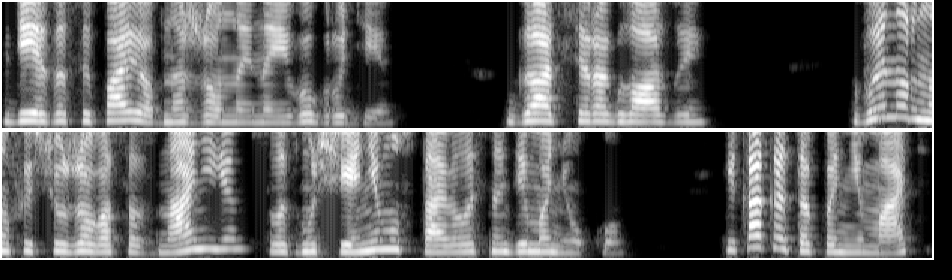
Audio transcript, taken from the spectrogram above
где я засыпаю обнаженной на его груди. Гад сероглазый! Вынырнув из чужого сознания, с возмущением уставилась на демонюку. И как это понимать?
